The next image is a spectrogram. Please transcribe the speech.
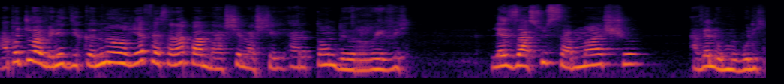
Après, tu vas venir dire que non, j'ai fait ça, n'a pas marché, ma chérie. Arrêtons de rêver. Les astuces, ça marche avec le mougouli.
